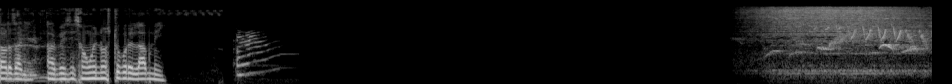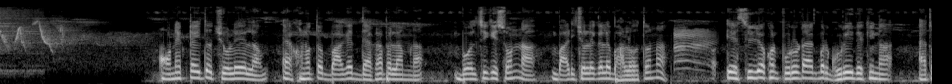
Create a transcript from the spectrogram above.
তাড়াতাড়ি। আর বেশি সময় নষ্ট করে লাভ নেই। অনেকটাই তো চলে এলাম। এখনও তো বাঘের দেখা পেলাম না। বলছি কি শোন না বাড়ি চলে গেলে ভালো হতো না? এসি যখন পুরোটা একবার ঘুরেই দেখি না এত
